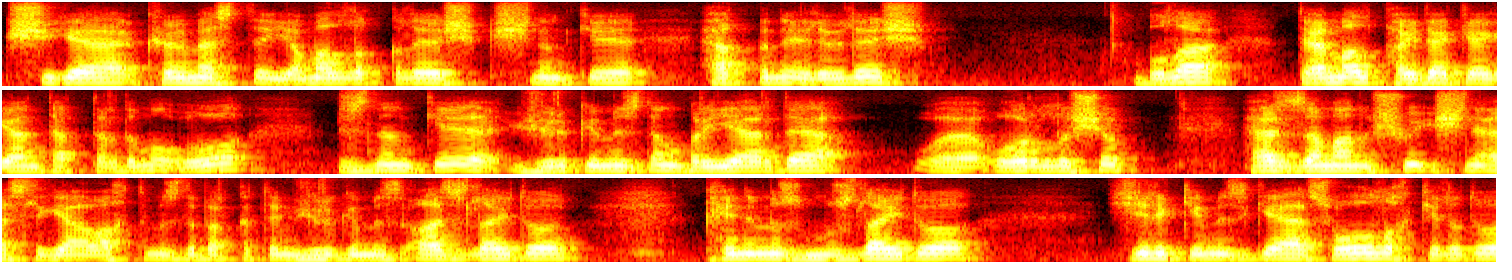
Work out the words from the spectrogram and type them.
kişiге kömesde yamanlık qilish, kishininki haqqini elivilish, bular demal payda kelgan taqdirdimi u? Bizningki yuragimizning bir yerda e, o'rlashib her zaman shu ishni eslagan vaqtimizda bir qatim yuragimiz ojizlaydi qinimiz muzlaydi yelkimizga sovuqlik keladi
